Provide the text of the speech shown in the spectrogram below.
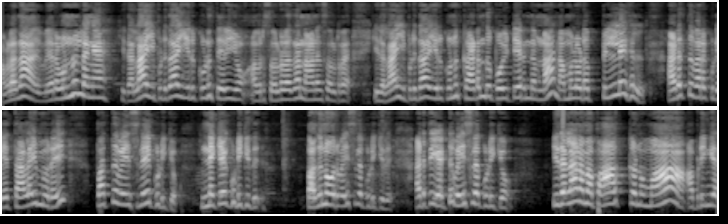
அவ்வளோதான் வேற ஒன்றும் இல்லைங்க. இதெல்லாம் இப்படி தான் இருக்குன்னு தெரியும். அவர் சொல்கிறது தான் நானும் சொல்கிறேன் இதெல்லாம் இப்படி தான் இருக்குன்னு கடந்து போயிட்டே இருந்தோம்னா நம்மளோட பிள்ளைகள் அடுத்து வரக்கூடிய தலைமுறை பத்து வயசுலேயே குடிக்கும். இன்றைக்கே குடிக்குது. பதினோரு வயசில் குடிக்குது. அடுத்து எட்டு வயசில் குடிக்கும். இதெல்லாம் நம்ம பார்க்கணுமா? அப்படிங்கிற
